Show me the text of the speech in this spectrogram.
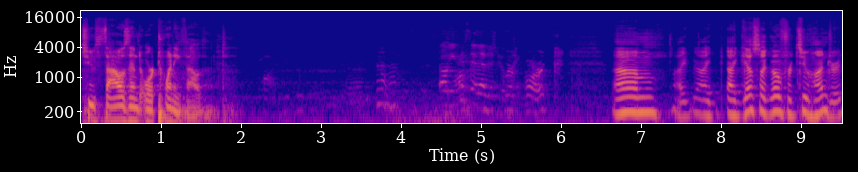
2,000 or 20,000? Um, I, I, I guess I go for 200.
